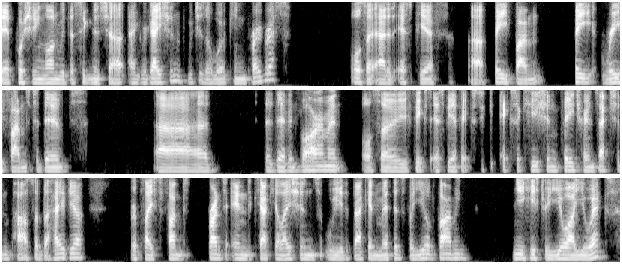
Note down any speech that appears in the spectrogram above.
they're pushing on with the signature aggregation, which is a work in progress. Also added SPF uh, fee fund fee refunds to devs, uh, the dev environment. Also fixed SPF ex- execution fee transaction parser behavior. Replaced front end calculations with back end methods for yield farming. New history UI UX.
